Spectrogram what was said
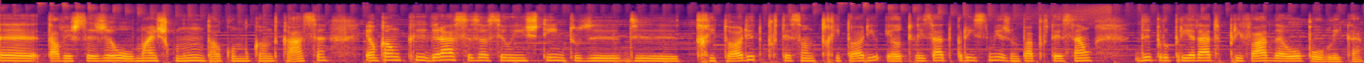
uh, talvez seja o mais comum, tal como o cão de caça. É um cão que, graças ao seu instinto de, de território, de proteção de território, é utilizado para isso mesmo, para a proteção de propriedade privada ou pública.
